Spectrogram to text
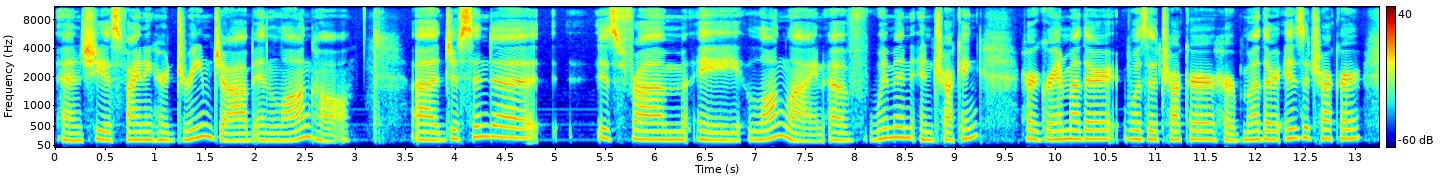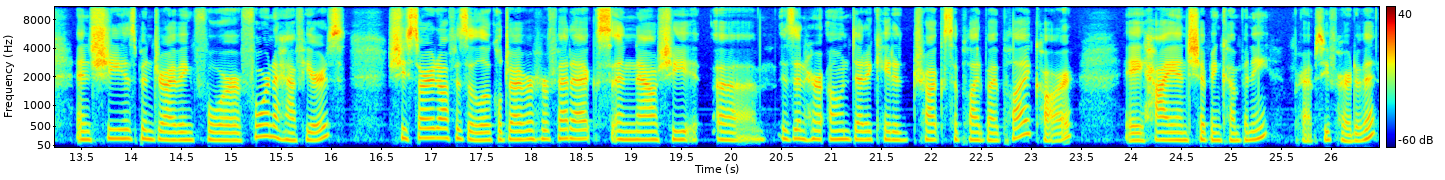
and she is finding her dream job in long haul. Uh, Jacinda is from a long line of women in trucking. Her grandmother was a trucker, her mother is a trucker, and she has been driving for four and a half years. She started off as a local driver for FedEx, and now she uh, is in her own dedicated truck supplied by Plycar, a high end shipping company. Perhaps you've heard of it.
